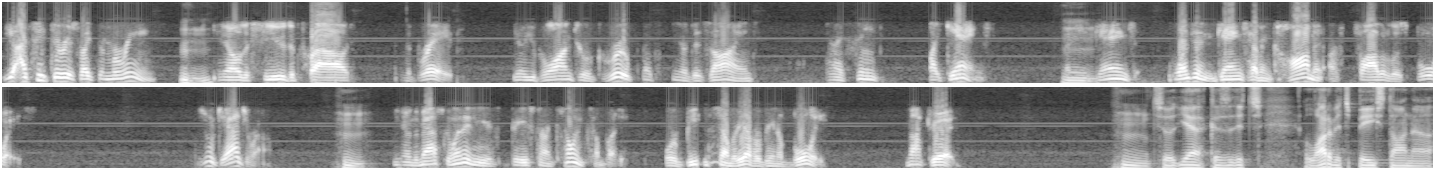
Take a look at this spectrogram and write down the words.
Yeah, I think there is like the Marine. Mm-hmm. You know, the few, the proud, and the brave. You know, you belong to a group that's you know designed, and I think like gangs. I mean, gangs. One thing gangs have in common are fatherless boys. There's no dads around. Hmm. You know, the masculinity is based on killing somebody or beating somebody up or being a bully. Not good. Hmm. So yeah, because it's a lot of it's based on uh,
